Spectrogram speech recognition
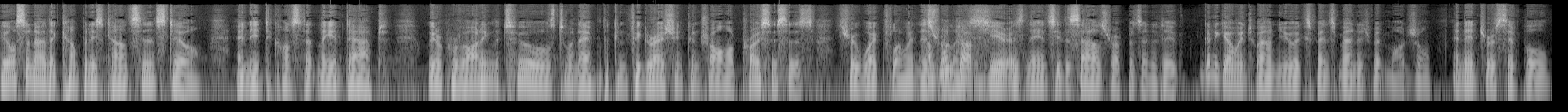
We also know that companies can't sit still and need to constantly adapt. We are providing the tools to enable the configuration control of processes through workflow in this I've release. logged on here as Nancy the sales representative. I'm going to go into our new expense management module and enter a simple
